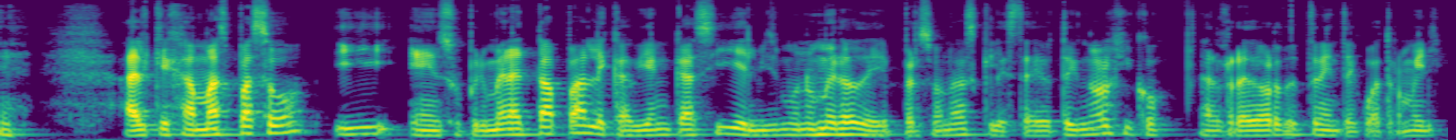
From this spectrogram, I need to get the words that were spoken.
al que jamás pasó y en su primera etapa le cabían casi el mismo número de personas que el estadio tecnológico, alrededor de 34 mil.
